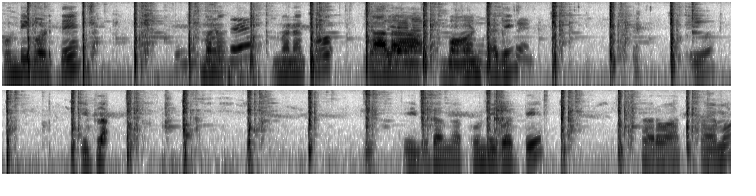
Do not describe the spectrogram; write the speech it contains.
కుండి కొడితే మన మనకు చాలా బాగుంటుంది. ఇట్లా ఈ విధంగా కుండి కొట్టి తర్వాత ఏమో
